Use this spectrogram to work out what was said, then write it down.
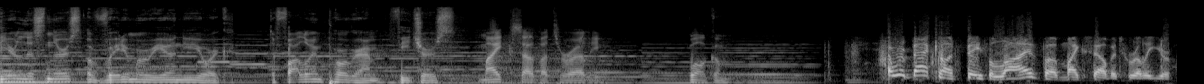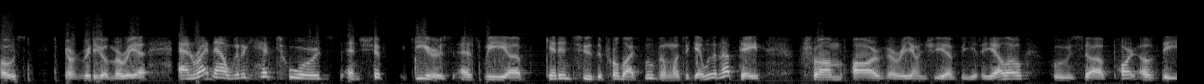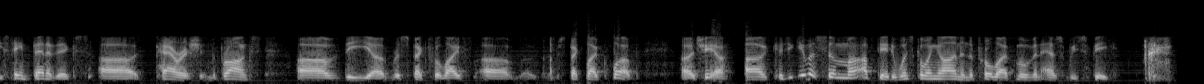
Dear listeners of Radio Maria New York, the following program features Mike Salvatorelli. Welcome. And we're back on Faith Alive. Uh, Mike Salvatorelli, your host here on Radio Maria. And right now, we're going to head towards and shift gears as we uh, get into the pro life movement once again with an update from our very own Gia Vitiello, who's uh, part of the St. Benedict's uh, parish in the Bronx of the uh, Respect for Life uh, Respect Life Club. Uh, Gia, uh, could you give us some uh, update of what's going on in the pro life movement as we speak?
